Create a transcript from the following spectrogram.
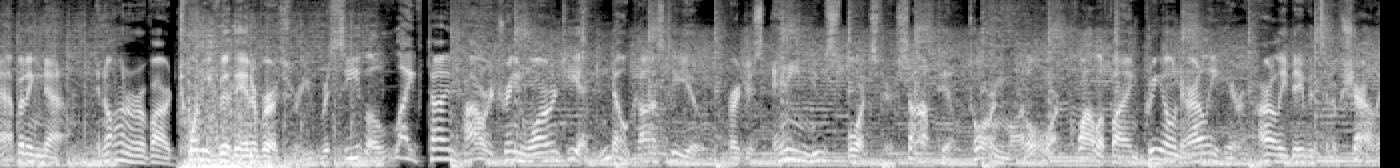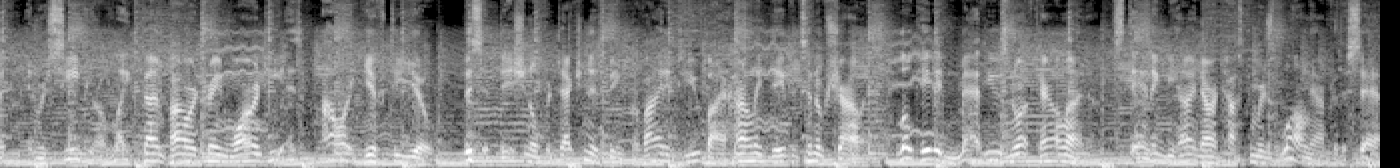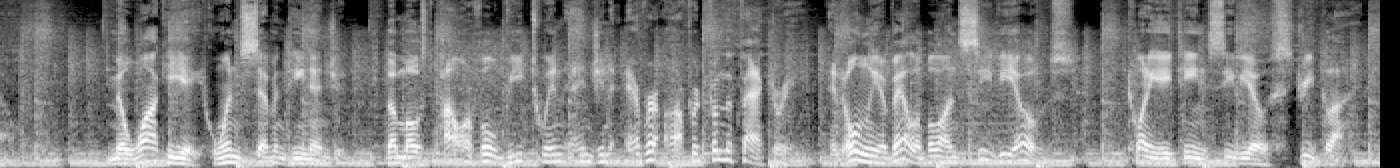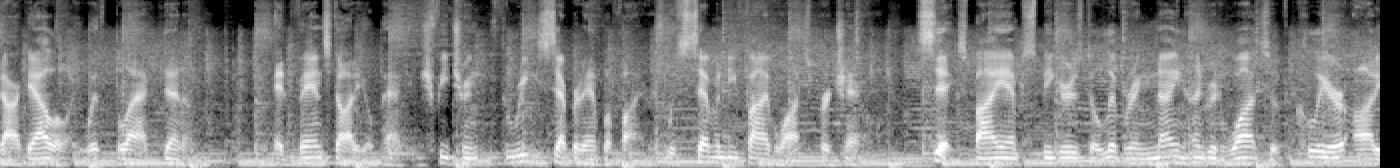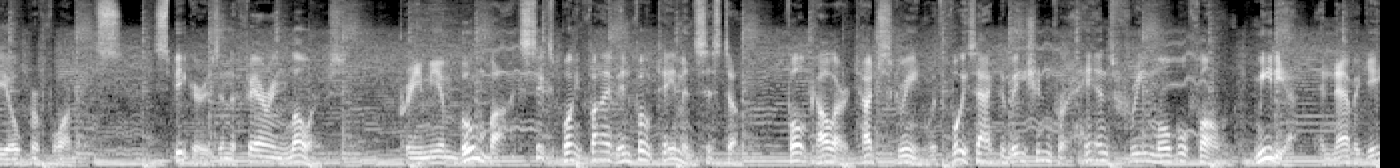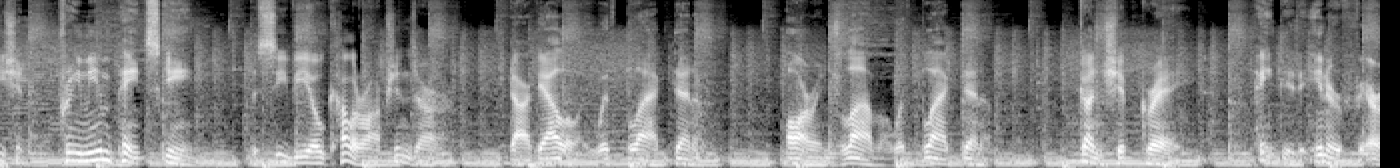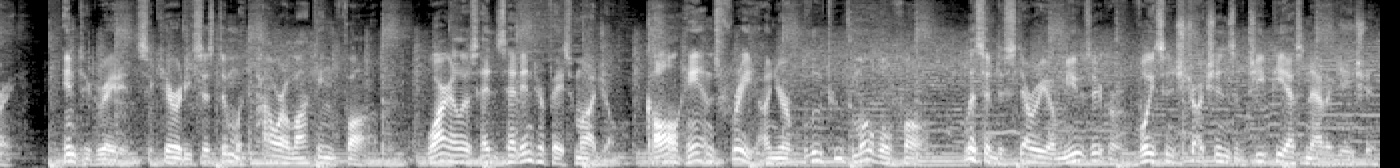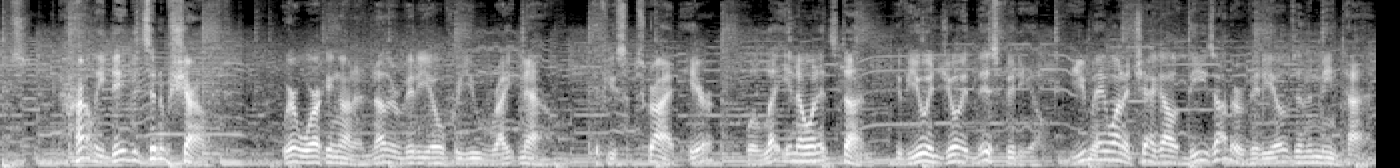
happening now. In honor of our 25th anniversary, receive a lifetime powertrain warranty at no cost to you. Purchase any new Sportster, Softail, Touring model, or qualifying pre owned Harley here at Harley Davidson of Charlotte and receive your lifetime powertrain warranty as our gift to you. This additional protection is being provided to you by Harley Davidson of Charlotte, located in Matthews, North Carolina, standing behind our customers long after the sale. Milwaukee 8 117 engine, the most powerful V twin engine ever offered from the factory, and only available on CVOs. 2018 CVO Street Glide, dark alloy with black denim. Advanced audio package featuring three separate amplifiers with 75 watts per channel. Six biamp speakers delivering 900 watts of clear audio performance. Speakers in the fairing lowers. Premium boombox 6.5 infotainment system. Full color touchscreen with voice activation for hands free mobile phone. Media and navigation. Premium paint scheme. The CVO color options are dark alloy with black denim, orange lava with black denim, gunship gray, painted inner fairing, integrated security system with power locking fob, wireless headset interface module. Call hands free on your Bluetooth mobile phone. Listen to stereo music or voice instructions of GPS navigations. Harley Davidson of Charlotte. We're working on another video for you right now. If you subscribe here, we'll let you know when it's done. If you enjoyed this video, you may want to check out these other videos in the meantime.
